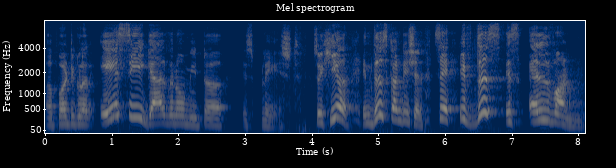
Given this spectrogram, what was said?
a particular AC galvanometer is placed. So here in this condition say if this is L1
